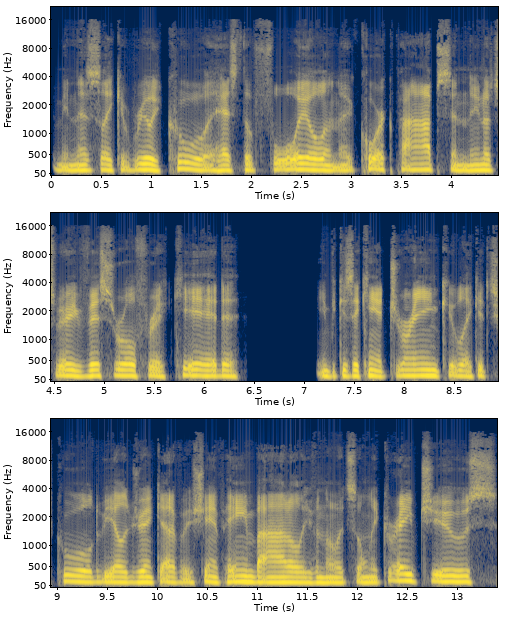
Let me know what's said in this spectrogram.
I mean, that's like really cool. It has the foil and the cork pops, and you know, it's very visceral for a kid. And because I can't drink, like it's cool to be able to drink out of a champagne bottle, even though it's only grape juice.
